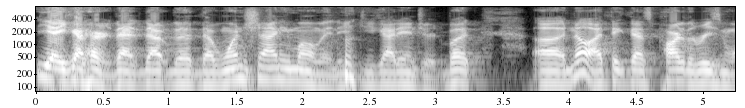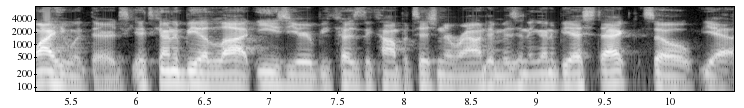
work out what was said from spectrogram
yeah, he got hurt. That that that, that one shiny moment, he, he got injured. But uh, no, I think that's part of the reason why he went there. It's it's going to be a lot easier because the competition around him isn't going to be as stacked. So yeah,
